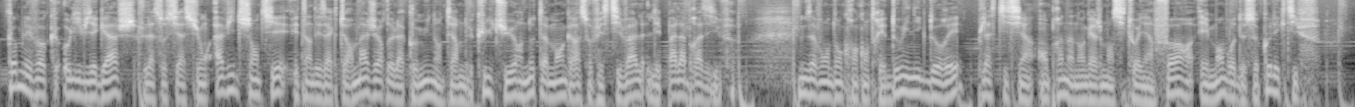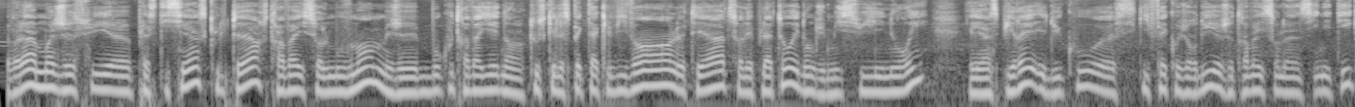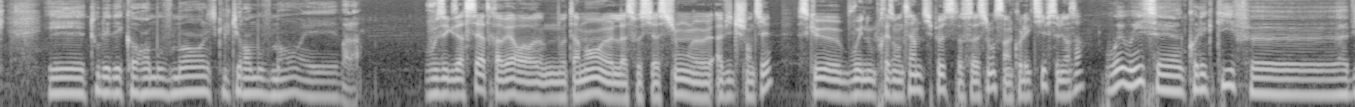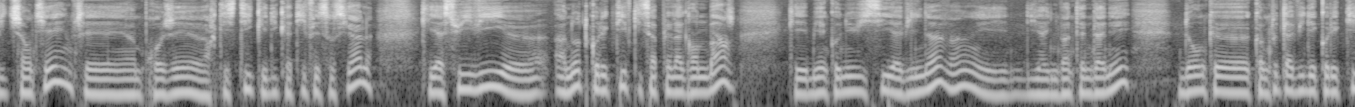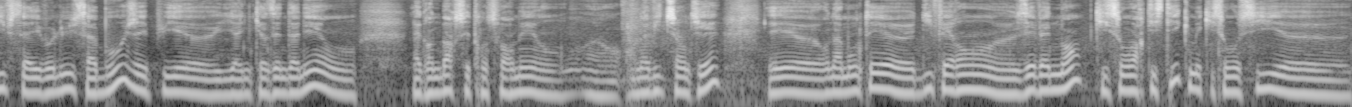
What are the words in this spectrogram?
Comme l'évoque Olivier Gache, l'association Avis de Chantier est un des acteurs majeurs de la commune en termes de culture, notamment grâce au festival Les Palabrasives. Nous avons donc rencontré Dominique Doré, plasticien empreint d'un engagement citoyen fort et membre de ce collectif. Voilà, moi je suis plasticien, sculpteur, je travaille sur le mouvement, mais j'ai beaucoup travaillé dans tout ce qui est le spectacle vivant, le théâtre, sur les plateaux, et donc je m'y suis nourri et inspiré, et du coup, ce qui fait qu'aujourd'hui je travaille sur la cinétique et tous les décors en mouvement, les sculptures en mouvement, et voilà. Vous exercez à travers euh, notamment euh, l'association euh, Avis de Chantier. Est-ce que vous pouvez nous présenter un petit peu cette association? C'est un collectif, c'est bien ça? Oui, oui, c'est un collectif euh, Avis de Chantier. C'est un projet artistique, éducatif et social qui a suivi un autre collectif qui s'appelait La Grande Barge qui est bien connu ici à Villeneuve, hein, il y a une vingtaine d'années. Donc, euh, comme toute la vie des collectifs, ça évolue, ça bouge. Et puis, euh, il y a une quinzaine d'années, la Grande Barge s'est transformée en, avis de chantier. Et euh, on a monté différents événements qui sont artistiques, mais qui sont aussi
